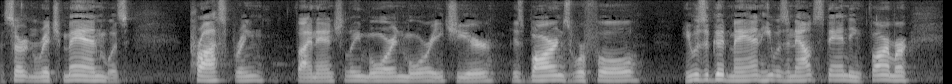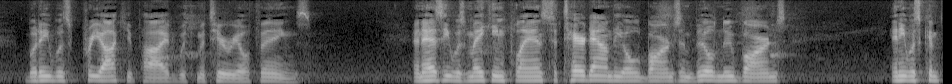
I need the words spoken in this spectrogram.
A certain rich man was prospering financially more and more each year. His barns were full. He was a good man, he was an outstanding farmer, but he was preoccupied with material things. And as he was making plans to tear down the old barns and build new barns, and he was con-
